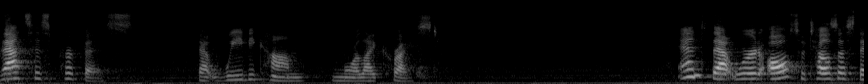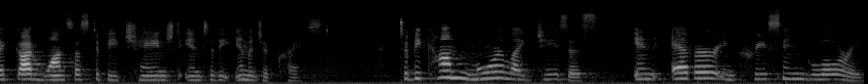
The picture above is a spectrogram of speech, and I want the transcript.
That's His purpose, that we become more like Christ. And that word also tells us that God wants us to be changed into the image of Christ, to become more like Jesus in ever increasing glory,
